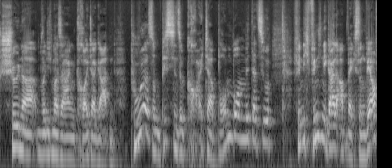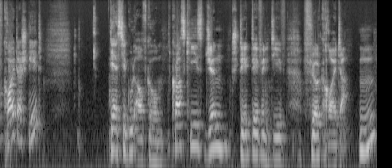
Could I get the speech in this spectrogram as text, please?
schöner, würde ich mal sagen, Kräutergarten. Pur, so ein bisschen so Kräuterbonbon mit dazu. Finde ich, find ich eine geile Abwechslung. Wer auf Kräuter steht, der ist hier gut aufgehoben. Cross Keys Gin steht definitiv für Kräuter. Mhm.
